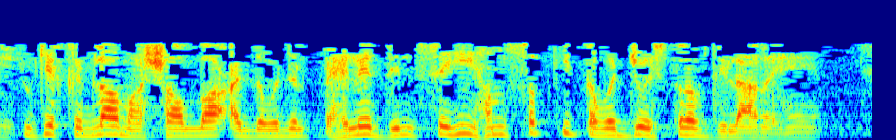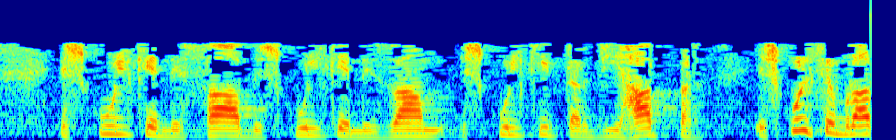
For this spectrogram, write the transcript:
جی۔ کیونکہ قبلہ ماشاء اللہ پہلے دن سے ہی ہم سب کی توجہ اس طرف دلا رہے ہیں۔ اسکول کے نصاب اسکول کے نظام اسکول کی ترجیحات پر اسکول سے مراد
